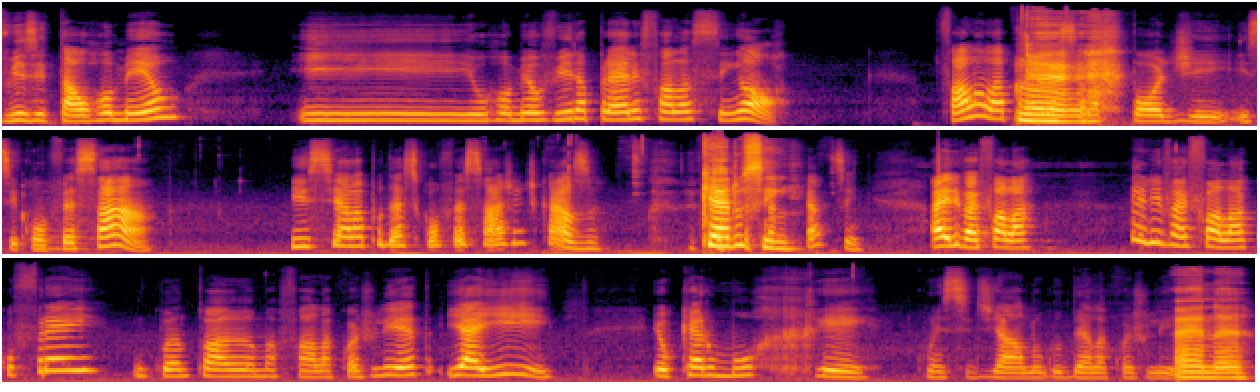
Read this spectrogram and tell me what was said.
visitar o Romeu e o Romeu vira pra ela e fala assim, ó, fala lá pra ela É. se ela pode ir se confessar e se ela puder se confessar a gente casa. Quero sim. É assim. Aí ele vai falar, ele vai falar com o Frei, enquanto a ama fala com a Julieta. E aí eu quero morrer com esse diálogo dela com a Julieta. É, né?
